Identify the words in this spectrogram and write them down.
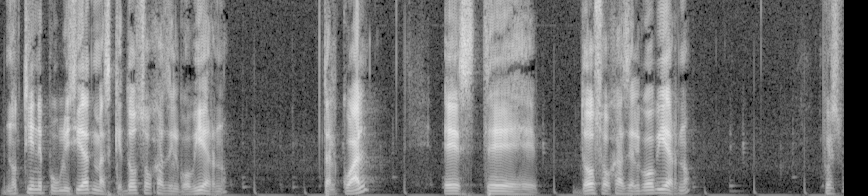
no tiene publicidad más que dos hojas del gobierno, tal cual, este, dos hojas del gobierno, pues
